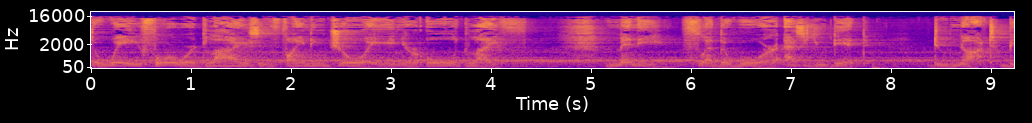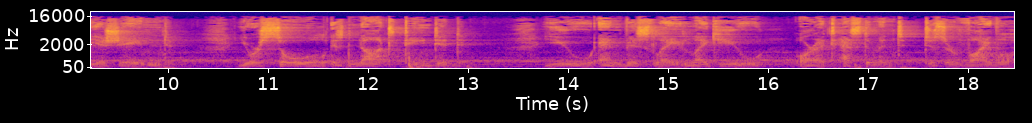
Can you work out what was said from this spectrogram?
The way forward lies in finding joy in your old life. Many fled the war as you did. Do not be ashamed. Your soul is not tainted. You and vislae, like you, are a testament to survival.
